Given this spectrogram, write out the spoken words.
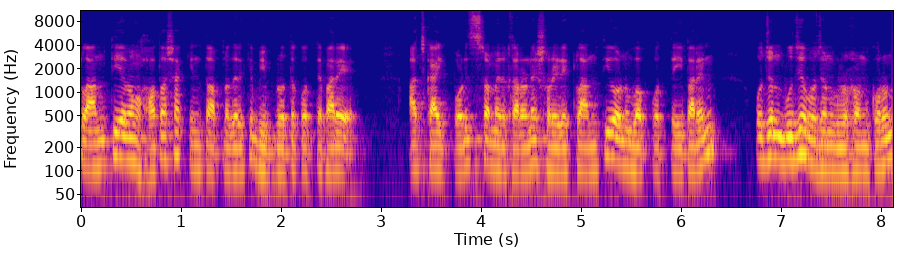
ক্লান্তি এবং হতাশা কিন্তু আপনাদেরকে বিব্রত করতে পারে। আজ কায়িক পরিশ্রমের কারণে শরীরে ক্লান্তিও অনুভব করতেই পারেন। ওজন বুঝে ভোজন গ্রহণ করুন,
